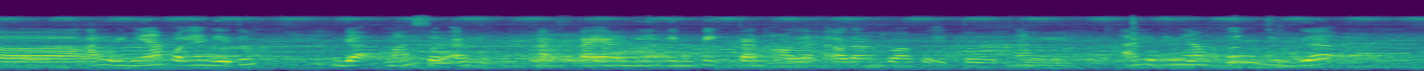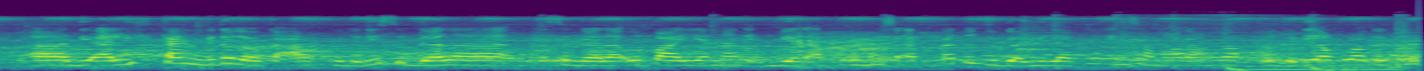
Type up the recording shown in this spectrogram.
eh, akhirnya pokoknya dia tuh nggak masuk FK yang diimpikan oleh orang tuaku itu. Nah akhirnya pun juga eh, dialihkan gitu loh ke aku. Jadi segala segala upaya nanti biar aku masuk FK tuh juga dilakuin sama orang tuaku jadi aku waktu itu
